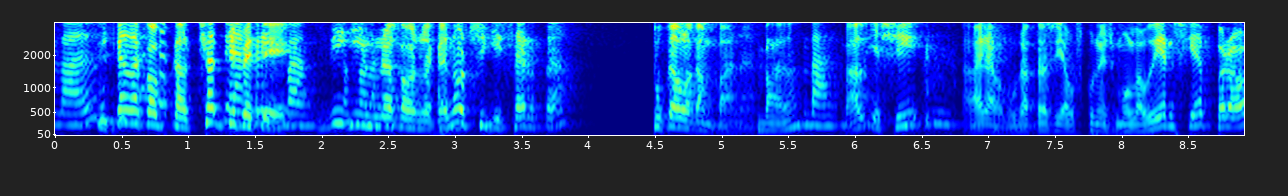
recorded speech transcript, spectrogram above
Val? i cada cop que el xat Sí, GPT Enric, va, digui una cosa que no sigui certa, toqueu la campana. Val. Val. Val? I així, a veure, vosaltres ja us coneix molt l'audiència, però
